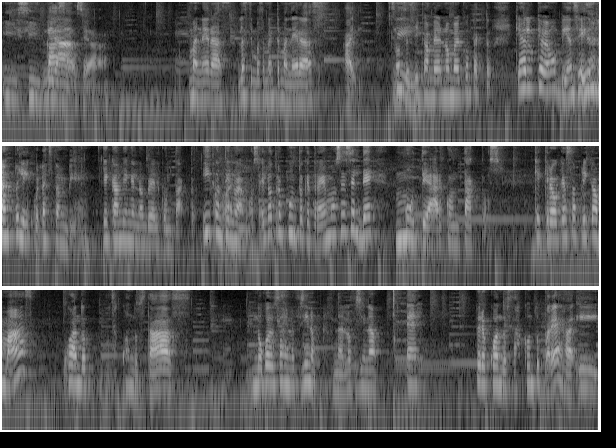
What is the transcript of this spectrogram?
y sí Mira. pasa, o sea. maneras, lastimosamente maneras hay. No Sí. sé si cambiar el nombre del contacto, que es algo que vemos bien seguido en las películas también. que cambien el nombre del contacto. Y Cabal. continuamos. El otro punto que traemos es el de mutear contactos. Que creo que eso aplica más cuando, o sea, cuando estás, no cuando estás en la oficina, porque al final en la oficina, eh, pero cuando estás con tu pareja y,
